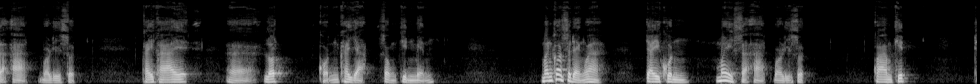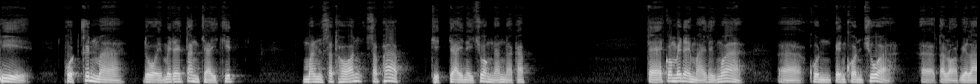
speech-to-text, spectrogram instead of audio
สะอาดบริสุทธิ์คล้ายๆรถขนขยะส่งกลิ่นเหม็น มันก็แสดงว่า ใจคุณไม่สะอาดบริสุทธิ์ ความคิดที่ผุดขึ้นมาโดยไม่ได้ตั้งใจคิด มันสะท้อนสภาพจิตใจในช่วงนั้นนะครับ แต่ก็ไม่ได้หมายถึงว่าคุณเป็นคนชั่ว ตลอดเวลา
